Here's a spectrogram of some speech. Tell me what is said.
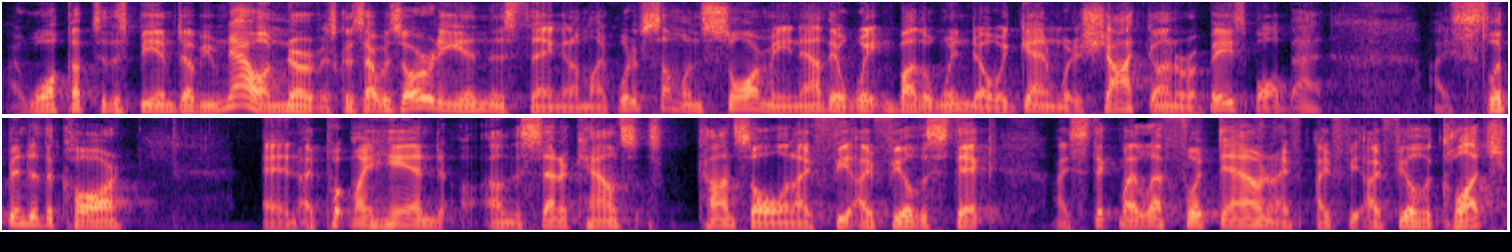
I walk up to this BMW. Now I'm nervous because I was already in this thing and I'm like, what if someone saw me? Now they're waiting by the window again with a shotgun or a baseball bat. I slip into the car and I put my hand on the center console and I feel I feel the stick. I stick my left foot down and I, I, feel, I feel the clutch.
